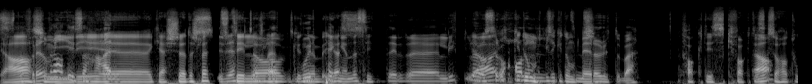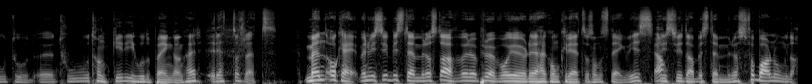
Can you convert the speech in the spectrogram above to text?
Ja, som besteforeldre gir disse her. eh, cash, rett og slett. Rett og slett. kunne- Hvor pengene sitter eh, litt løsere ja, og har litt dumt. mer å rutte med. Faktisk, faktisk. Ja. Så ha to, to, eh, to tanker i hodet på en gang her. Rett og slett. Men ok, men hvis vi bestemmer oss da for å prøve å gjøre det her konkret og sånn stegvis, Ja. hvis vi da bestemmer oss for barn og unge, da.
